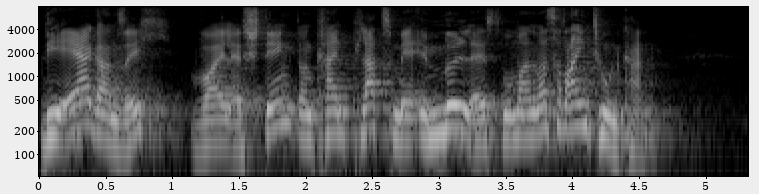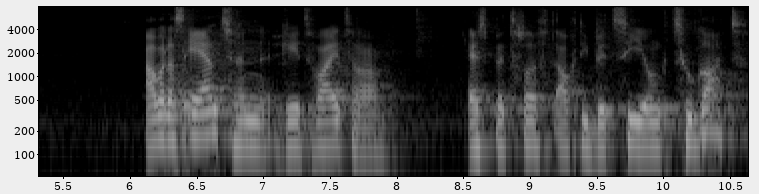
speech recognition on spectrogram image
Die ärgern sich, weil es stinkt und kein Platz mehr im Müll ist, wo man was reintun kann. Aber das Ernten geht weiter. Es betrifft auch die Beziehung zu Gott.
